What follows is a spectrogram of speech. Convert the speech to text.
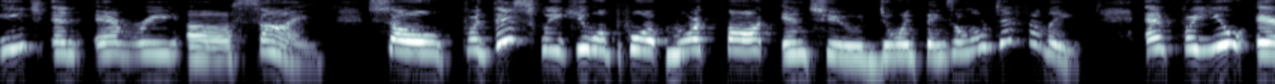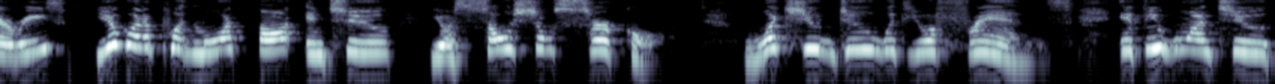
each and every uh, sign. So for this week, you will put more thought into doing things a little differently. And for you, Aries, you're going to put more thought into your social circle what you do with your friends. If you want to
